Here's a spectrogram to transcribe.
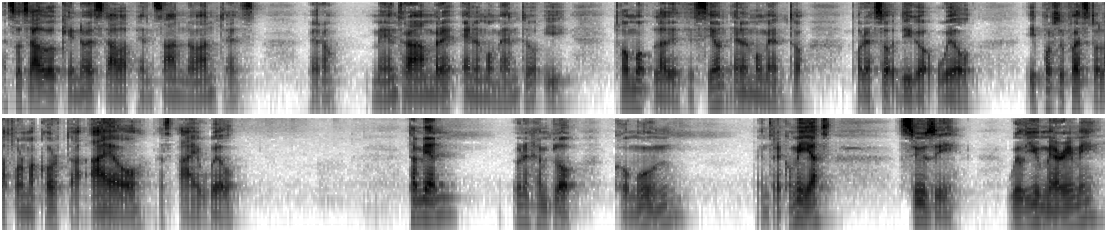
Eso es algo que no estaba pensando antes, pero me entra hambre en el momento y tomo la decisión en el momento. Por eso digo will. Y por supuesto, la forma corta, I'll, es I will. También, un ejemplo común, entre comillas, Susie, will you marry me?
